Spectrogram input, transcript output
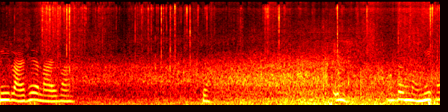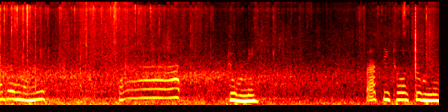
มีหลายเท่หลายว่ะจ้ะเอ้ยเอาเบิ่งหมองนี้เอาเบิ่งหมองนี้ป๊าบจุ่มนี่ปาติโทจุ่มนี่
